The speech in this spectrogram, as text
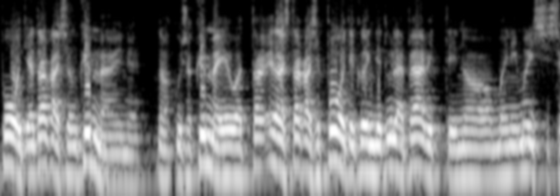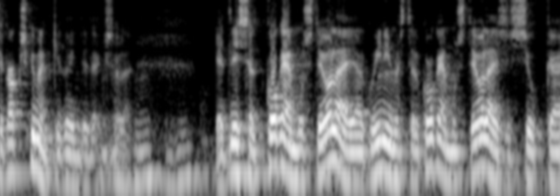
poodi ja tagasi on kümme, on ju. et noh, kui sa kümme jõuad edasi-tagasi poodi, kõndid üle päeviti, no mõni mõis siis see kakskümmendki kõndida, eks ole mm. -hmm et lihtsalt kogemust ei ole ja kui inimestel kogemust ei ole, siis sihuke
